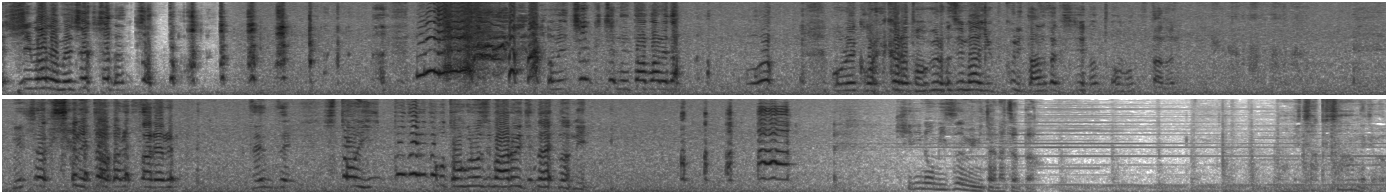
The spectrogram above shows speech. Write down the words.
え！島がめちゃくちゃなっちゃった。めちゃくちゃネタバレだ。俺これからトグロ島ゆっくり探索しようと思ってたのに。めちゃくちゃネタバレされる。全然。人一歩たりともトグロ島歩いてないのに。霧の湖みたいになっちゃった。めちゃくちゃなんだけど。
